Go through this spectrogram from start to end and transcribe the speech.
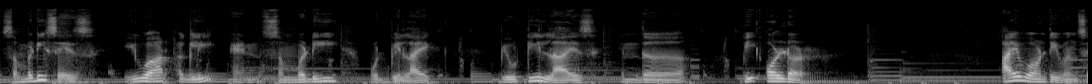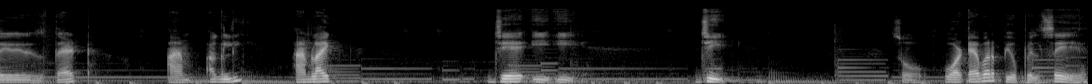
Somebody says you are ugly and somebody would be like beauty lies in the be older I won't even say that I am ugly. I am like J E E G. So, whatever people say,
